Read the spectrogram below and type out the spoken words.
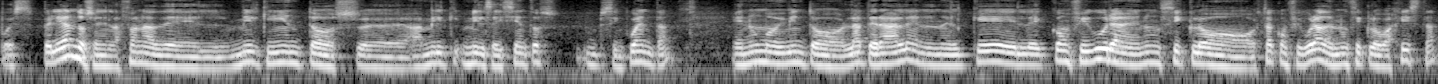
pues peleándose en la zona del 1500 eh, a 1650 en un movimiento lateral en el que le configura en un ciclo está configurado en un ciclo bajista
